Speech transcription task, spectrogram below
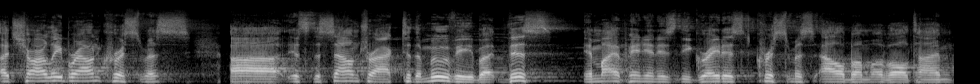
A Charlie Brown Christmas. Uh, it's the soundtrack to the movie, but this, in my opinion, is the greatest Christmas album of all time.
